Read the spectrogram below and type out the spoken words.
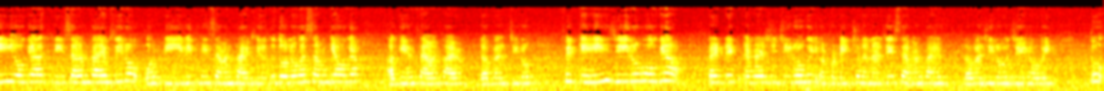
ई हो गया थ्री सेवन फाइव ज़ीरो और पी भी थ्री सेवन फाइव ज़ीरो तो दोनों का सम क्या हो गया? Again seven five double zero फिर के ई ज़ीरो हो गया काइनेटिक एनर्जी ज़ीरो हो गई और potential energy seven five double zero J हो गई। तो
